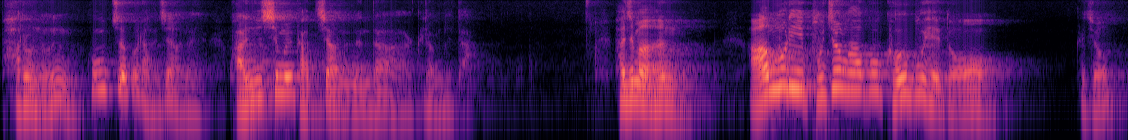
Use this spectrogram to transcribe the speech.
바로는 꿈쩍을 하지 않아요. 관심을 갖지 않는다 그럽니다. 하지만 아무리 부정하고 거부해도 그죠?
